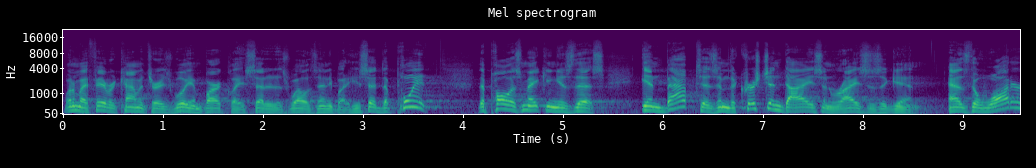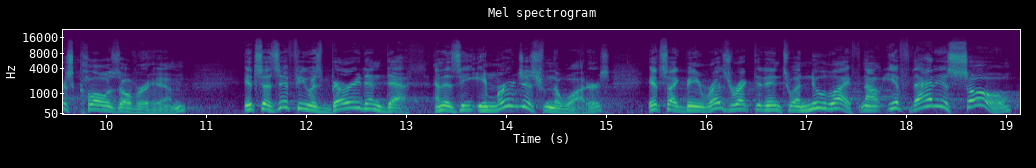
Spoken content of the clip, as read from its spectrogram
one of my favorite commentaries, William Barclay, said it as well as anybody. He said, The point that Paul is making is this In baptism, the Christian dies and rises again. As the waters close over him, it's as if he was buried in death. And as he emerges from the waters, it's like being resurrected into a new life. Now, if that is so,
